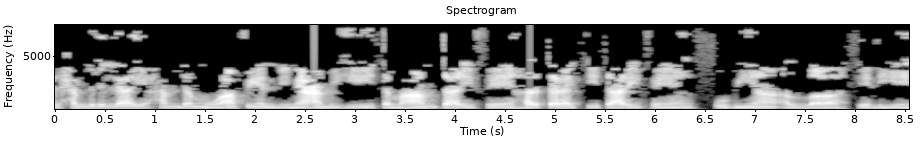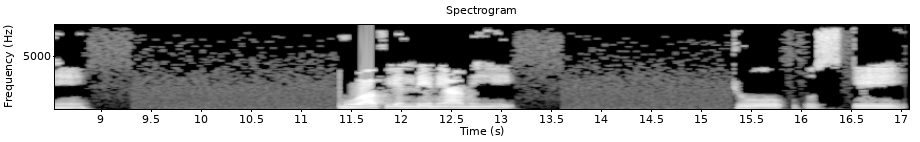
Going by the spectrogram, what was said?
الحمد للہ حمد موافیا لنعمه، تمام تعریفیں، ہر طرح کی تعریفیں خوبیاں اللہ کے لیے ہیں۔ موافیا لنعمه جو اس کے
